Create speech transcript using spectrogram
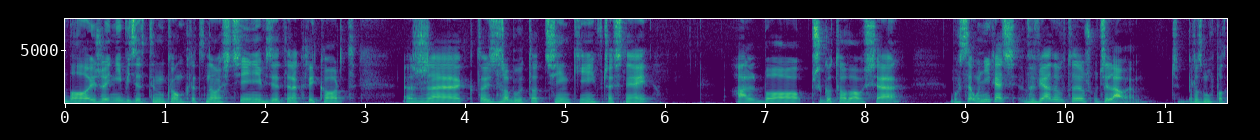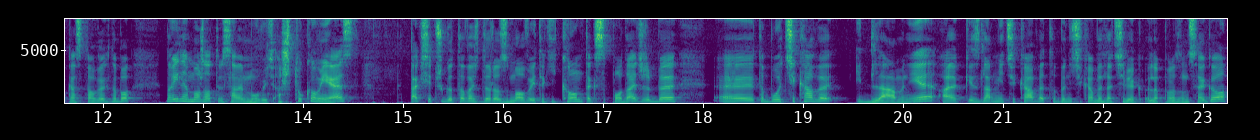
bo jeżeli nie widzę w tym konkretności, nie widzę track record, że ktoś zrobił te odcinki wcześniej albo przygotował się, bo chcę unikać wywiadów, które już udzielałem, czy rozmów podcastowych, no bo no ile można o tym samym mówić, a sztuką jest tak się przygotować do rozmowy i taki kontekst podać, żeby e, to było ciekawe i dla mnie, a jak jest dla mnie ciekawe, to będzie ciekawe dla Ciebie, dla prowadzącego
